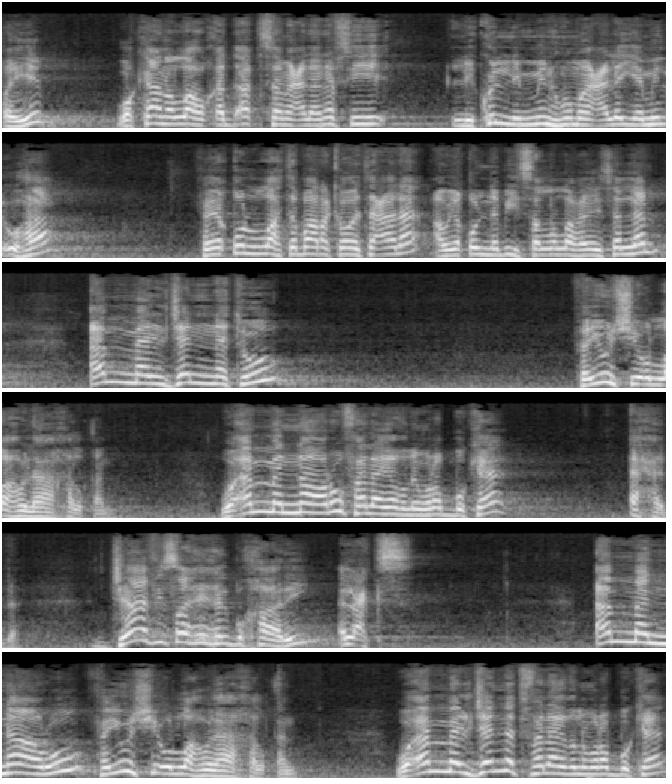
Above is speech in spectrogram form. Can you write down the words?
طيب. وكان الله قد أقسم على نفسه لكل منهما علي ملؤها. فيقول الله تبارك وتعالى أو يقول النبي صلى الله عليه وسلم أما الجنة فينشئ الله لها خلقا. وأما النار فلا يظلم ربك أحدا. جاء في صحيح البخاري العكس. أما النار فينشئ الله لها خلقا. وأما الجنة فلا يظلم ربك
